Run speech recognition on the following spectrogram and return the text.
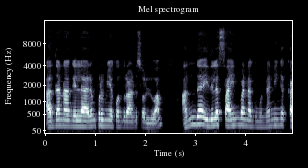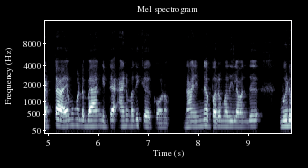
அதுதான் நாங்கள் எல்லாரும் ப்ரீமியர் கொந்தரான்னு சொல்லுவோம். அந்த இதில் சைன் பண்ணக்கு முன்னே நீங்கள் கட்டாயம் உங்களோட பேங்கிட்ட அனுமதி கேட்கணும். நான் இன்ன பெருமதியில் வந்து வீடு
